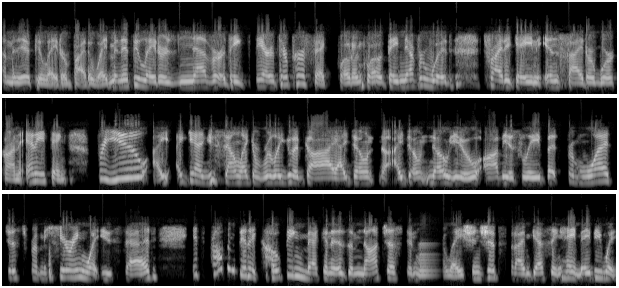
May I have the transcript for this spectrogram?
a manipulator, by the way. Manipulators never, they, they're, they're perfect, quote unquote. They never would try to gain insight or work on anything. For you, I, again, you sound like a really good guy. I don't, I don't know you, obviously, but from what, just from hearing what you said, it's probably been a coping mechanism, not just in relationships, but I'm guessing, hey, maybe when,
